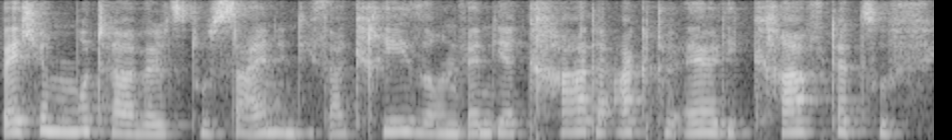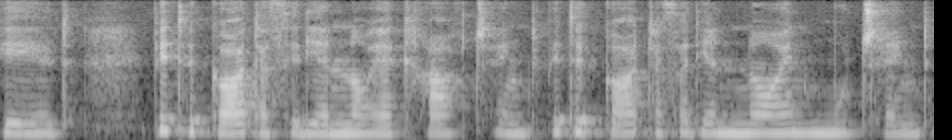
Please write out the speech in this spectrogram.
Welche Mutter willst du sein in dieser Krise? Und wenn dir gerade aktuell die Kraft dazu fehlt, bitte Gott, dass er dir neue Kraft schenkt. Bitte Gott, dass er dir neuen Mut schenkt.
